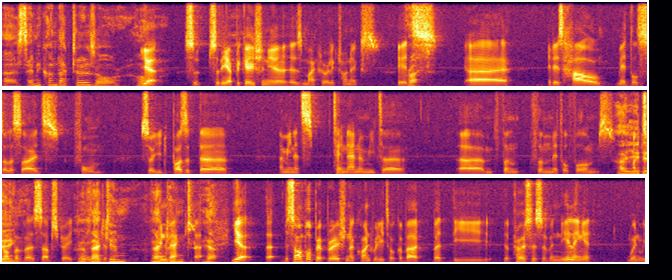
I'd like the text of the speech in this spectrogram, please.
uh, semiconductors or, or Yeah. So, so the application here is microelectronics. It's uh, it is how metal silicides form. So you deposit the, I mean, it's 10 nanometer um, thin, thin metal films on top of a substrate. a vacuum in vac- vacuumed? uh, yeah, Yeah, uh, the sample preparation I can't really talk about, but the the process of annealing it when we're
